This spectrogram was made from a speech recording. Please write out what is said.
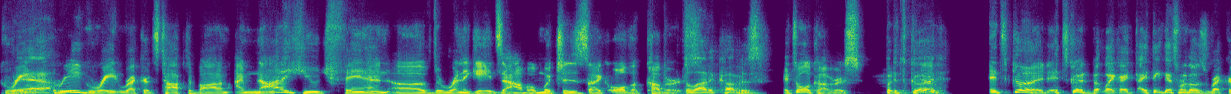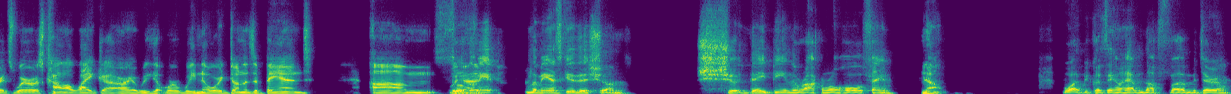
great yeah. three great records top to bottom. I'm not a huge fan of the Renegades album, which is like all the covers. It's a lot of covers, It's all covers. but it's good. it's good. It's good, but like I, I think that's one of those records where it was kind of like, uh, all right, we got where we know we're done as a band. Um, So we let got me let me ask you this, Sean. Should they be in the Rock and Roll Hall of Fame? No. Why? Because they don't have enough uh, material.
